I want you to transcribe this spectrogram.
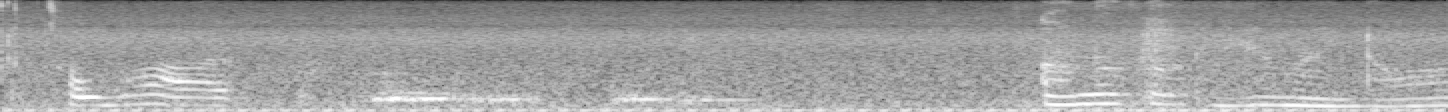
That's a lot. I don't know if I can hear my dog,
